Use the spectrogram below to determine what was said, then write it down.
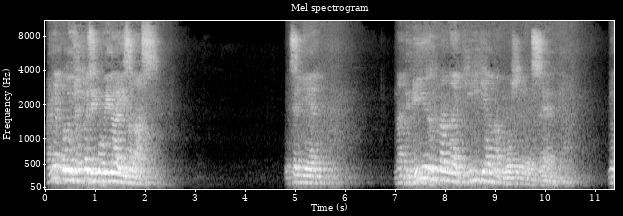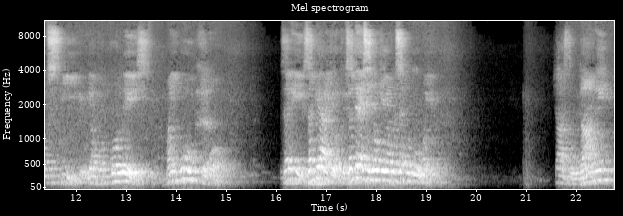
а не коли вже хтось відповідає за нас. Це є надмірна надія на Боже милосердя. Я вспію, я колись, майбутньому, за рік, за п'ять років, за 10 років я про це подумаю. Час був даний,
